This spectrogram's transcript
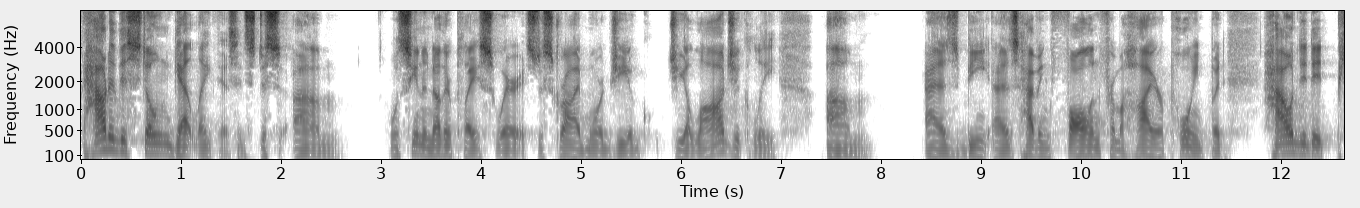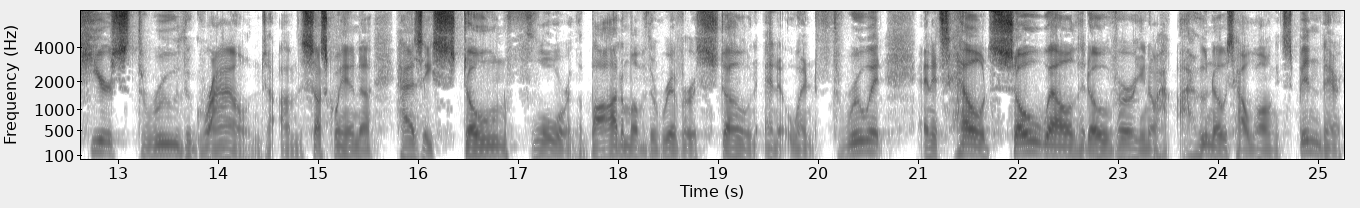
how did this stone get like this? It's just um, we'll see in another place where it's described more ge- geologically um, as being as having fallen from a higher point, but how did it pierce through the ground? Um, the Susquehanna has a stone floor. The bottom of the river is stone, and it went through it, and it's held so well that over, you know, who knows how long it's been there,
